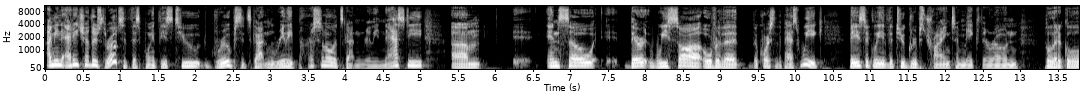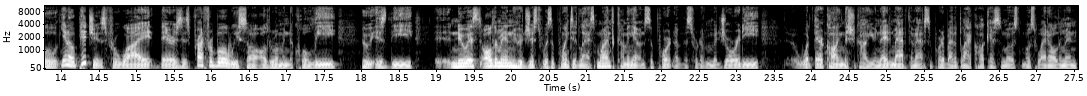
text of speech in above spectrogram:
I mean, at each other's throats at this point. These two groups, it's gotten really personal. It's gotten really nasty. Um, and so there, we saw over the the course of the past week, basically the two groups trying to make their own political, you know, pitches for why theirs is preferable. We saw Alderwoman Nicole Lee, who is the uh, newest alderman who just was appointed last month, coming out in support of the sort of majority, what they're calling the Chicago United map, the map supported by the Black Caucus and most most white aldermen,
